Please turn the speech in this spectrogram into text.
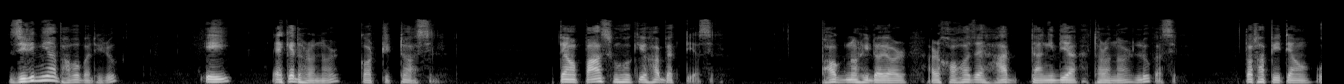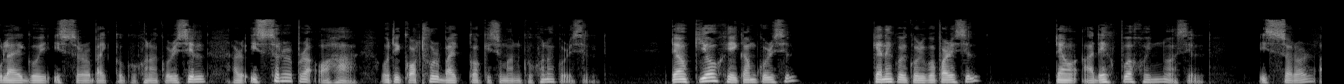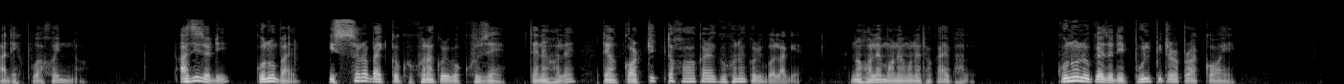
জিৰিমিয়া ভাৱবাদীৰো এই একেধৰণৰ কৰ্তৃত্ব আছিল। তেওঁ পাঁচ হুহকি অহা ব্যক্তি আছিল। ভগ্ন হৃদয়ৰ আৰু সহজে হাত দাঙি দিয়া ধৰণৰ লোক আছিল। তথাপি তেওঁ ওলাই গৈ ঈশ্বৰৰ বাক্য ঘোষণা কৰিছিল আৰু ঈশ্বৰৰ পৰা অহা অতি কঠোৰ বাক্য কিছুমান ঘোষণা কৰিছিল। তেওঁ কিয় সেই কাম কৰিছিল? কেনেকৈ কৰিব পাৰিছিল? তেওঁ আদেশ পোৱা সৈন্য আছিল। ঈশ্বৰৰ আদেশ পোৱা সৈন্য। আজি যদি কোনোবাই ঈশ্বৰৰ বাক্য ঘোষণা কৰিব খোজে তেনেহলে তেওঁ কৰ্তৃত্ব সহকাৰে ঘোষণা কৰিব লাগে। নহলে মনে মনে থকাই ভাল। কোনো লোকে যদি পুলপিতৰ পৰা কয়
